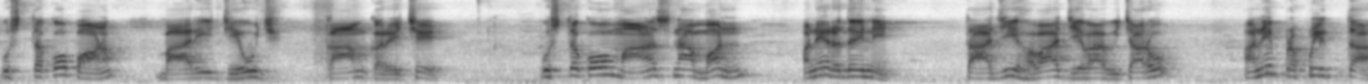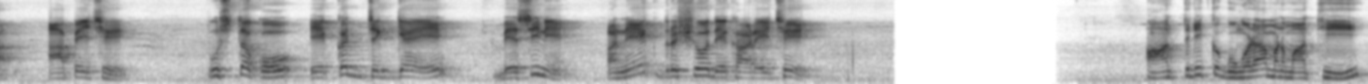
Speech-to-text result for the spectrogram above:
પુસ્તકો પણ બારી જેવું જ કામ કરે છે. પુસ્તકો માણસના મન અને હૃદયને તાજી હવા જેવા વિચારો અને પ્રફુલ્લિતતા આપે છે. પુસ્તકો એક જ જગ્યાએ બેસીને અનેક દૃશ્યો દેખાડે છે. આંતરિક ગૂંગળામણમાંથી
